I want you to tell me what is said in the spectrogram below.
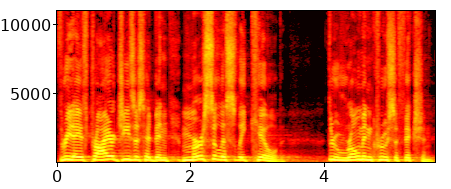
Three days prior, Jesus had been mercilessly killed through Roman crucifixion.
